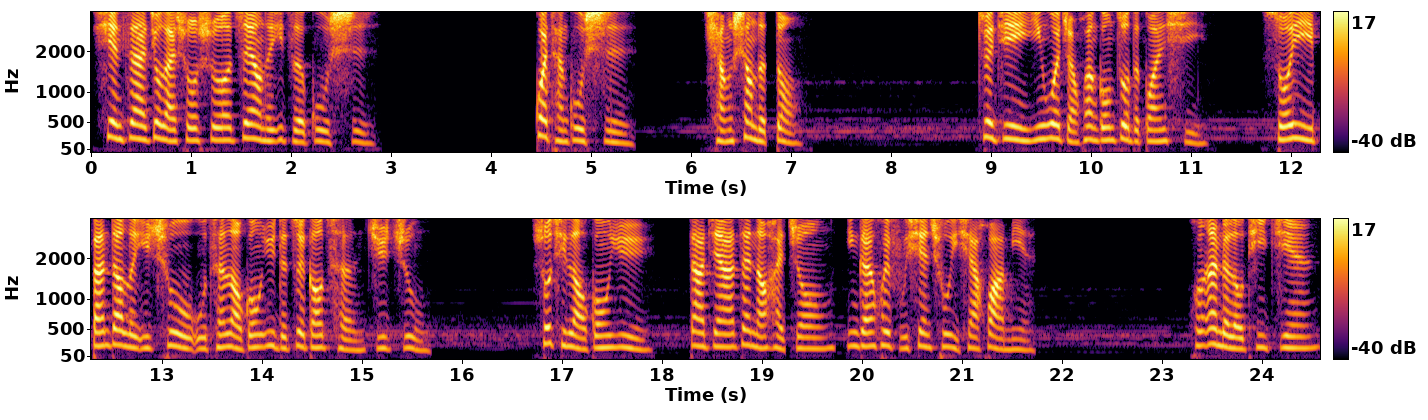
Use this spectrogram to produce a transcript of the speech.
现在就来说说这样的一则故事：怪谈故事，墙上的洞。最近因为转换工作的关系，所以搬到了一处五层老公寓的最高层居住。说起老公寓，大家在脑海中应该会浮现出以下画面：昏暗的楼梯间、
